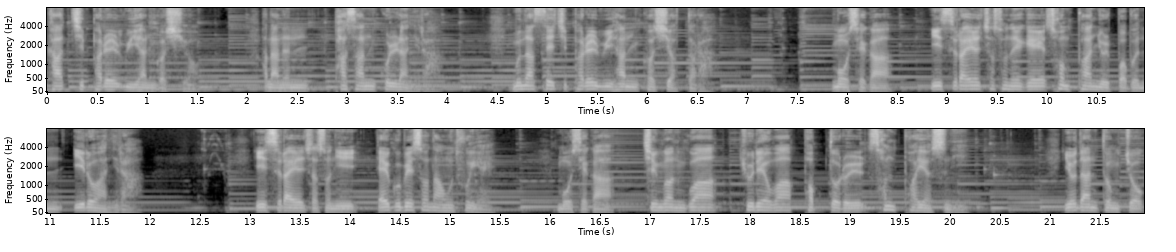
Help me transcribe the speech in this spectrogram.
갓 지파를 위한 것이요. 하나는 바산 골란이라 문하세 지파를 위한 것이었더라. 모세가 이스라엘 자손에게 선포한 율법은 이러하니라 이스라엘 자손이 애굽에서 나온 후에 모세가 증언과 규례와 법도를 선포하였으니 요단 동쪽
